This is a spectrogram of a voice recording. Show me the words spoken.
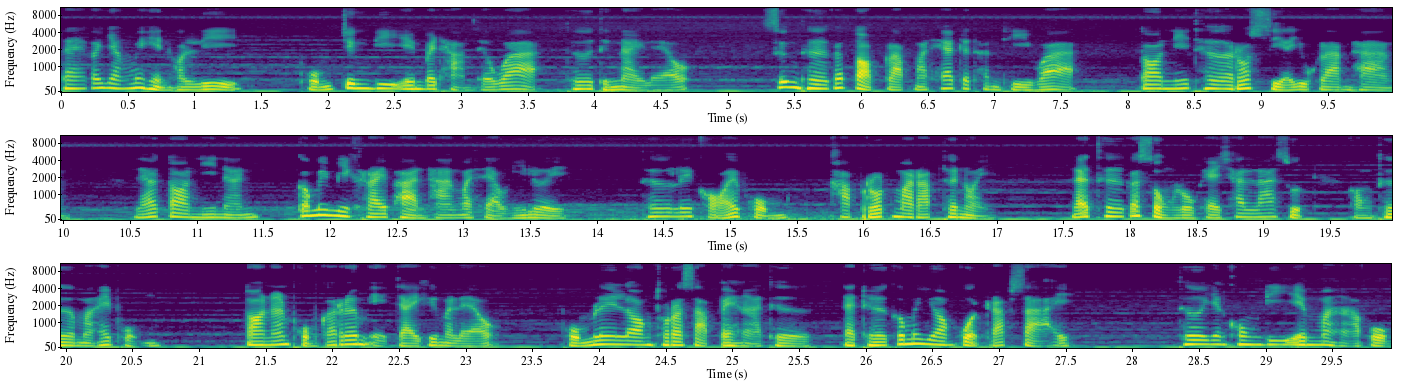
แต่ก็ยังไม่เห็นฮอลลี่ ผมจึง DM ไปถามเธอว่าเธอถึงไหนแล้ว ซึ่งเธอก็ตอบกลับมาแทบจะทันทีว่า ตอนนี้เธอรถเสียอยู่กลางทาง แล้วตอนนี้นั้นก็ไม่มีใครผ่านทางมาแถวนี้เลย เธอเลยขอให้ผมขับรถมารับเธอหน่อย และเธอก็ส่งโลเคชันล่าสุดของเธอมาให้ผม ตอนนั้นผมก็เริ่มเอะใจขึ้นมาแล้ว ผมเลยลองโทรศัพท์ไปหาเธอ แต่เธอก็ไม่ยอมกดรับสาย เธอยังคง DM มาหาผม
